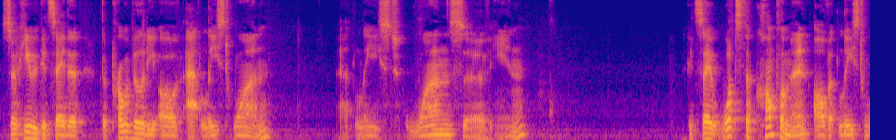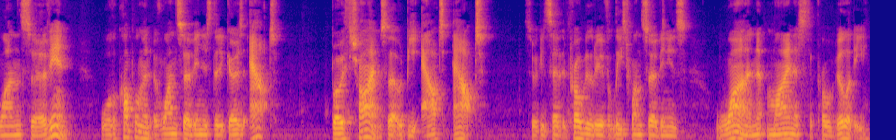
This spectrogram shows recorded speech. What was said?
So here we could say the, the probability of at least one, at least one serve in, we could say, what's the complement of at least one serve in? Well, the complement of one serve in is that it goes out both times, so that would be out, out. So we could say the probability of at least one serve in is 1 minus the probability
